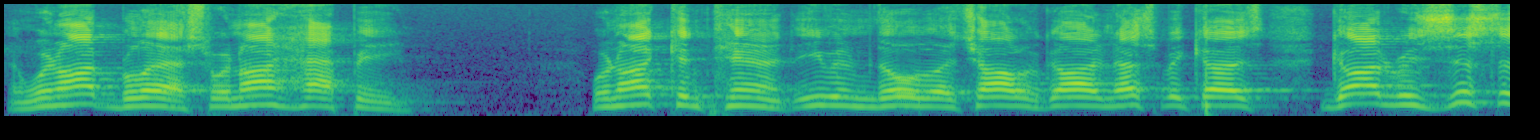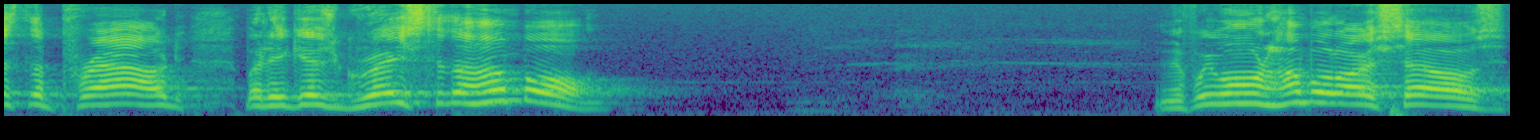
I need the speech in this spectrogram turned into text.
And we're not blessed, we're not happy. We're not content, even though a child of God, and that's because God resisteth the proud, but He gives grace to the humble. And if we won't humble ourselves,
